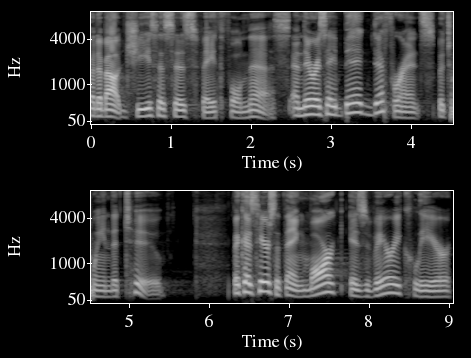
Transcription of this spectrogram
but about Jesus' faithfulness. And there is a big difference between the two. Because here's the thing Mark is very clear.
